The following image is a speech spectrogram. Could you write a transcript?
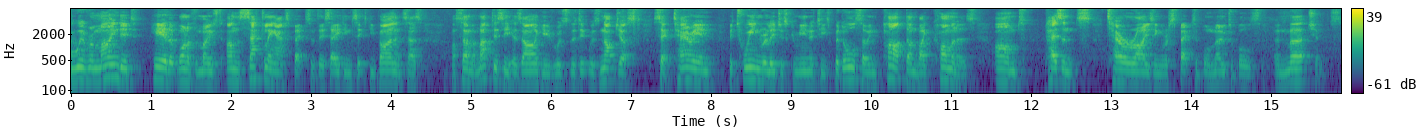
we're reminded here that one of the most unsettling aspects of this 1860 violence, as Ussama Makdisi has argued, was that it was not just sectarian between religious communities, but also in part done by commoners, armed peasants terrorizing respectable notables and merchants.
